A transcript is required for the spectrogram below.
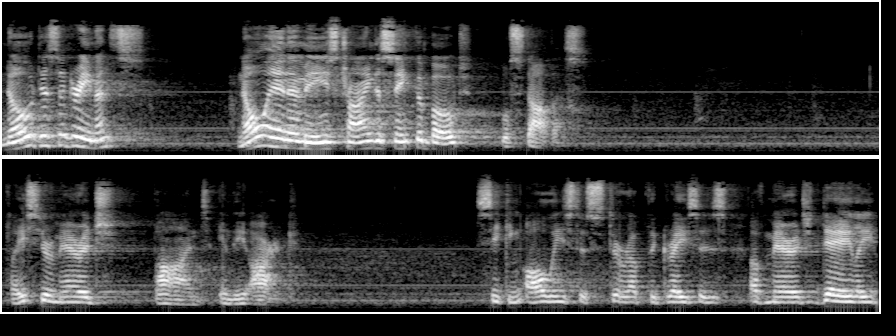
no disagreements, no enemies trying to sink the boat will stop us. Place your marriage bond in the ark. seeking always to stir up the graces of marriage daily,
